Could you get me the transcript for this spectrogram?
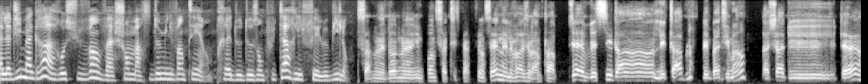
Aladji Magra a reçu 20 vaches en mars 2021. Près de deux ans plus tard, il fait le bilan. Ça me donne une bonne satisfaction. C'est un élevage rentable. J'ai investi dans l'étable, les bâtiments, l'achat du terrain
